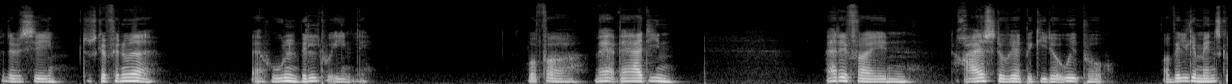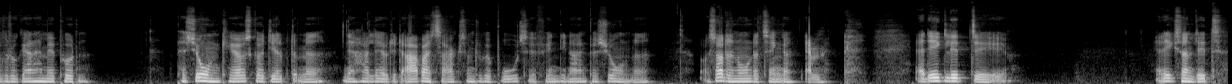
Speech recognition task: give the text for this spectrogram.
Så det vil sige, du skal finde ud af, hvad hulen vil du egentlig? Hvorfor, hvad, hvad er din, hvad er det for en rejse, du vil begive dig ud på? Og hvilke mennesker vil du gerne have med på den? Passionen kan jeg også godt hjælpe dig med. Jeg har lavet et arbejdsark, som du kan bruge til at finde din egen passion med. Og så er der nogen, der tænker, jamen, er det ikke lidt, øh, er det ikke sådan lidt,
